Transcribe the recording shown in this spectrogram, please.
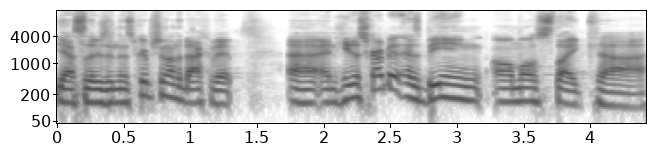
Yeah, so there's an inscription on the back of it, uh, and he described it as being almost like uh,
